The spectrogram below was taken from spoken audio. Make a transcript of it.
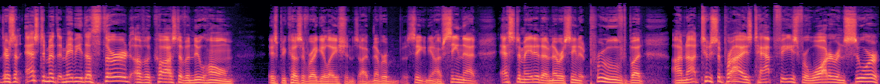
There's an estimate that maybe the third of the cost of a new home is because of regulations. I've never seen, you know, I've seen that estimated. I've never seen it proved, but I'm not too surprised. Tap fees for water and sewer,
